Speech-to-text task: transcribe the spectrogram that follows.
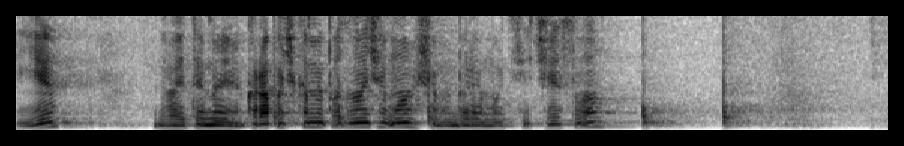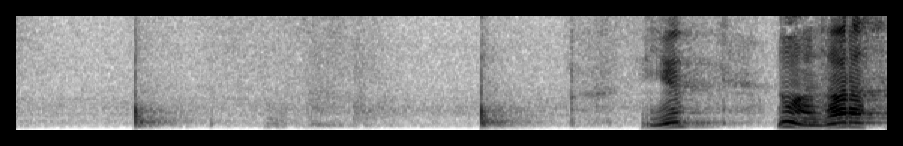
Є. Давайте ми крапочками позначимо, що ми беремо ці числа. Є. Ну, а зараз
